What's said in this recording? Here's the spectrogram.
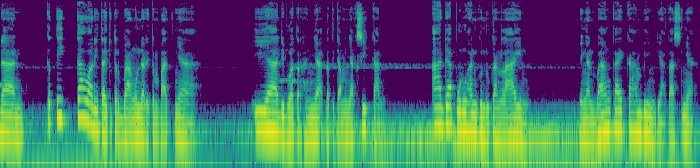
dan ketika wanita itu terbangun dari tempatnya, ia dibuat terhenyak ketika menyaksikan ada puluhan gundukan lain dengan bangkai kambing di atasnya.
